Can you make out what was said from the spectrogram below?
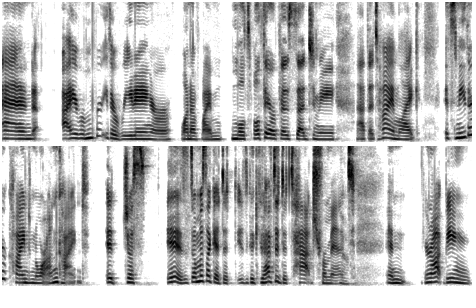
And I remember either reading or one of my multiple therapists said to me at the time, like, it's neither kind nor unkind. It just is. It's almost like a de- it's like you have to detach from it, and you're not being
